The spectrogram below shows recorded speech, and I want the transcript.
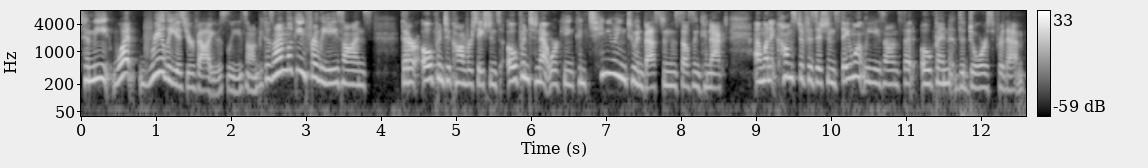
to meet, what really is your value as liaison? Because I'm looking for liaisons that are open to conversations, open to networking, continuing to invest in themselves and connect. And when it comes to physicians, they want liaisons that open the doors for them,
